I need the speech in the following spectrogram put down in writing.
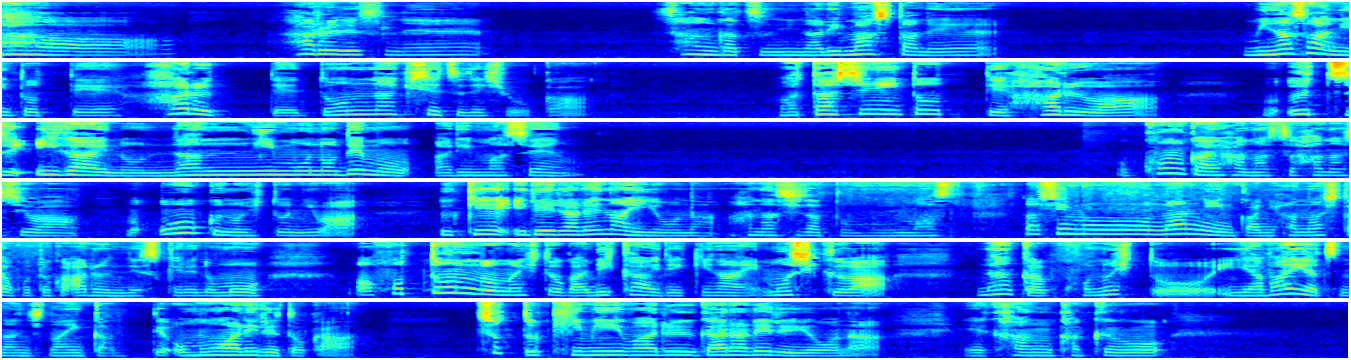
はあ、春ですね。3月になりましたね。皆さんにとって春ってどんな季節でしょうか？私にとって春は、打つ以外の何にものでもありません。今回話す話は、多くの人には受け入れられないような話だと思います。私も何人かに話したことがあるんですけれども、まほとんどの人が理解できない、もしくは、なんかこの人やばいやつなんじゃないかって思われるとか、ちょっと気味悪がられるような感覚を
